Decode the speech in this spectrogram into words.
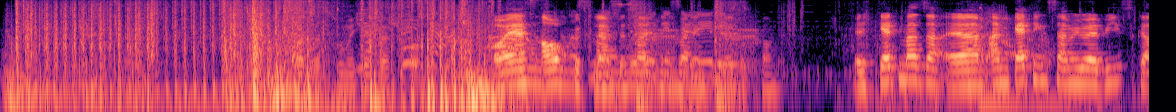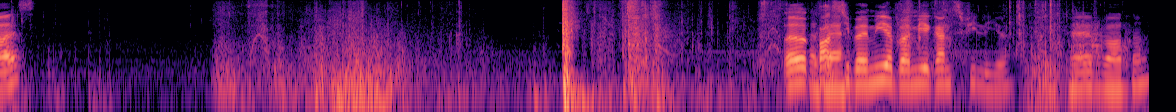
Was hast du mich jetzt erschrocken? Oh, er ist aufgeklappt. Das habe ich nicht mal den Kill bekommen. Ich get mal, sa- ähm, I'm getting some UAVs, guys. Äh, Basti, bei mir, bei mir ganz viele hier. Okay, warte.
